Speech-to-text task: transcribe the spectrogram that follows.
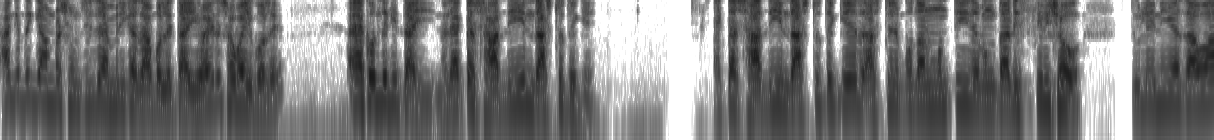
আগে থেকে আমরা শুনছি যে আমেরিকা যা বলে তাই হয়, এটা সবাই বলে। এখন দেখি তাই। নাহলে একটা স্বাধীন রাষ্ট্র থেকে একটা স্বাধীন রাষ্ট্র থেকে রাষ্ট্রের প্রধানমন্ত্রী এবং তার স্ত্রী সহ তুলে নিয়ে যাওয়া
